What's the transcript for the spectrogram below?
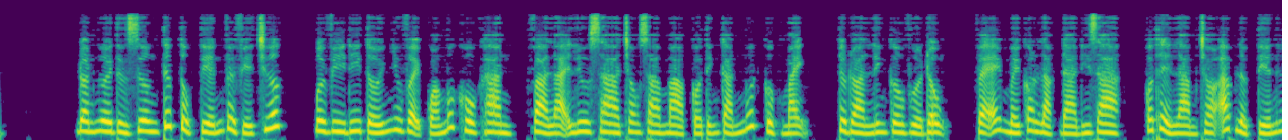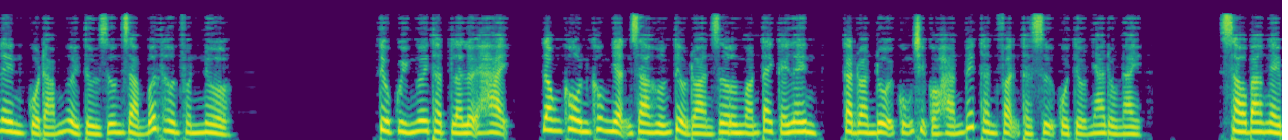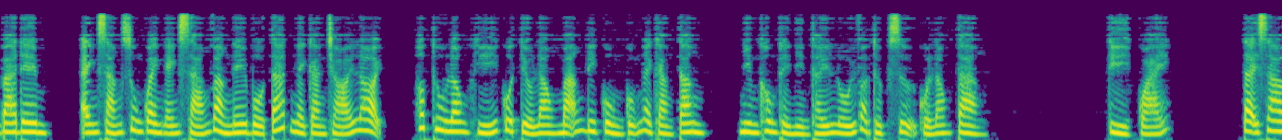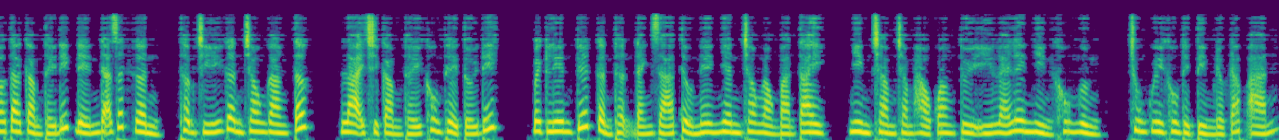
Đoàn người từ dương tiếp tục tiến về phía trước, bởi vì đi tới như vậy quá mức khô khan và lại lưu xa trong sa mạc có tính cắn nuốt cực mạnh, tiểu đoàn linh cơ vừa động, vẽ mấy con lạc đà đi ra, có thể làm cho áp lực tiến lên của đám người từ dương giảm bớt hơn phân nửa. Tiểu quỷ ngươi thật là lợi hại, Long Khôn không nhận ra hướng tiểu đoàn giơ ngón tay cái lên, cả đoàn đội cũng chỉ có hắn biết thân phận thật sự của tiểu nha đầu này. Sau ba ngày ba đêm, ánh sáng xung quanh ánh sáng vàng nê Bồ Tát ngày càng trói lọi, hấp thu long khí của tiểu long mãng đi cùng cũng ngày càng tăng, nhưng không thể nhìn thấy lối vào thực sự của long tàng. Kỳ quái! Tại sao ta cảm thấy đích đến đã rất gần, thậm chí gần trong gang tấc, lại chỉ cảm thấy không thể tới đích? Bạch Liên Tuyết cẩn thận đánh giá tiểu nê nhân trong lòng bàn tay, nhìn chằm chằm hào quang tùy ý lóe lên nhìn không ngừng, trung quy không thể tìm được đáp án.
